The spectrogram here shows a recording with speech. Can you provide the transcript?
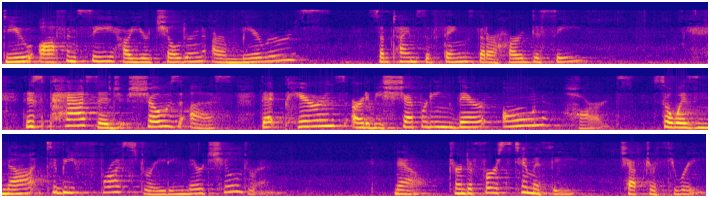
Do you often see how your children are mirrors, sometimes of things that are hard to see? This passage shows us that parents are to be shepherding their own hearts so as not to be frustrating their children. Now, turn to 1 Timothy chapter 3.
